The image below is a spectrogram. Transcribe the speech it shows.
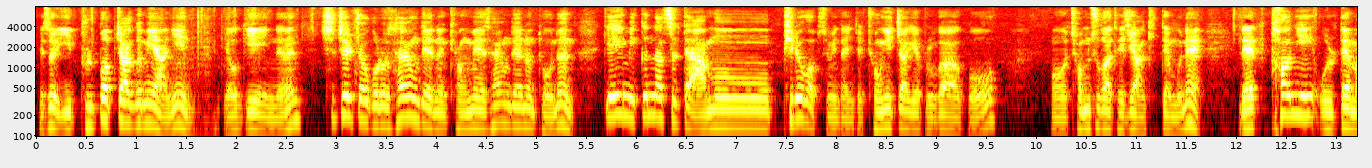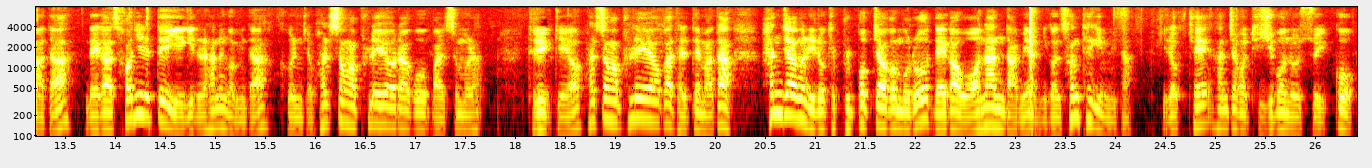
그래서 이 불법 자금이 아닌 여기에 있는 실질적으로 사용되는 경매에 사용되는 돈은 게임이 끝났을 때 아무 필요가 없습니다. 이제 종이짝에 불과하고 어, 점수가 되지 않기 때문에 내 턴이 올 때마다 내가 선일 때 얘기를 하는 겁니다. 그걸 이제 활성화 플레이어라고 말씀을 하- 드릴게요. 활성화 플레이어가 될 때마다 한 장을 이렇게 불법 자금으로 내가 원한다면 이건 선택입니다. 이렇게 한 장을 뒤집어 놓을 수 있고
